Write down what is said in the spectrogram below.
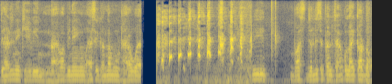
तैयारी नहीं की हुई नया भी नहीं हूँ, ऐसे गंदा मुँह उठाया हुआ है। अभी बस जल्दी से पहले चैनल को लाइक कर दो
